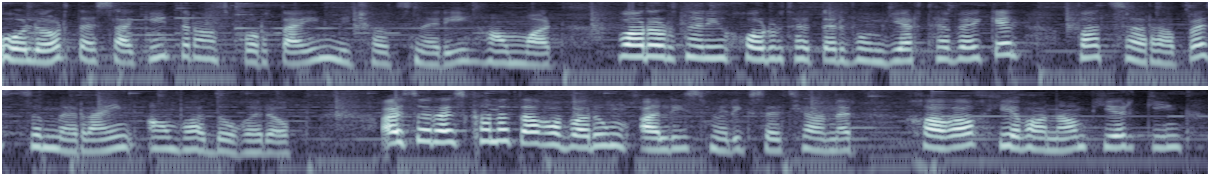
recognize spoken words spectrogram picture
բոլոր տեսակի տրանսպորտային միջոցների համար։ Վարորդներին խորհուրդ է տրվում երթևեկել բացառապես ձմեռային անվադողերով։ Այսօր այսքանը տաղավարում Ալիս Մելիքսեթյանն էր։ Խաղաղ եւ անամպ երկինք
